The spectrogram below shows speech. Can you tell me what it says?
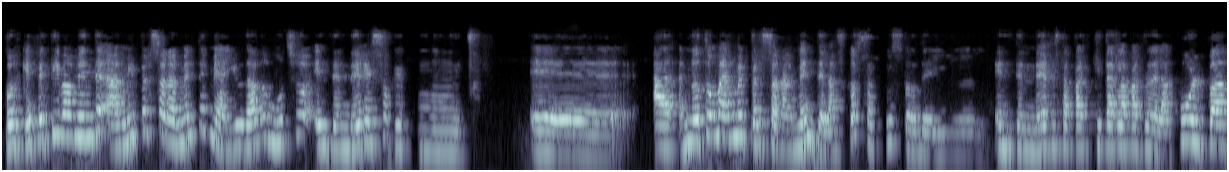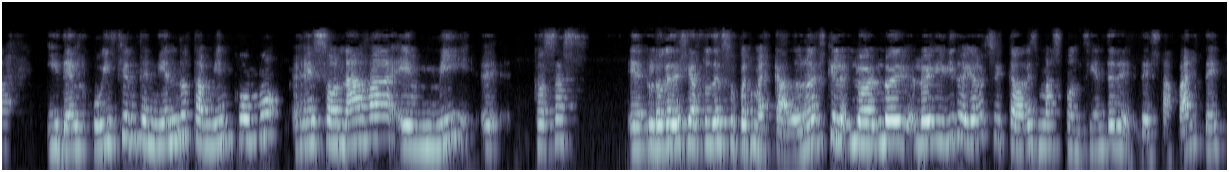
Porque efectivamente, a mí personalmente me ha ayudado mucho entender eso que... Mm, eh, a no tomarme personalmente las cosas, justo del entender esta parte, quitar la parte de la culpa y del juicio, entendiendo también cómo resonaba en mí eh, cosas eh, lo que decías tú del supermercado, ¿no? Es que lo, lo, he, vivido y ahora soy cada vez más consciente de, de, esta parte,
